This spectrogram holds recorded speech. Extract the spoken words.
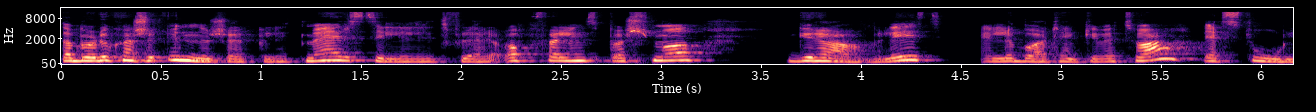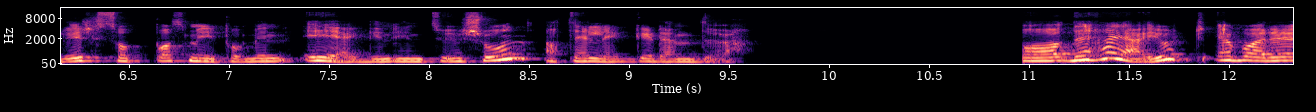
Da bør du kanskje undersøke litt mer, stille litt flere oppfølgingsspørsmål, grave litt, eller bare tenke, vet du hva, jeg stoler såpass mye på min egen intuisjon at jeg legger den død. Og det har jeg gjort. Jeg har bare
